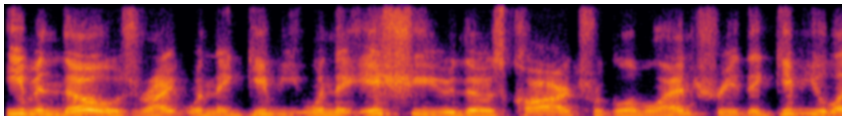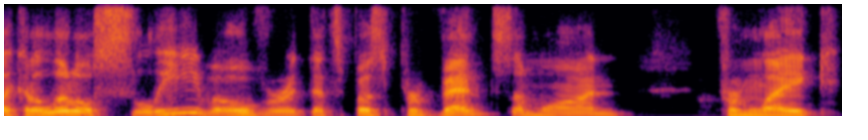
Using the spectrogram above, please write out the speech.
even those, right? When they give you, when they issue you those cards for global entry, they give you like a little sleeve over it that's supposed to prevent someone from like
